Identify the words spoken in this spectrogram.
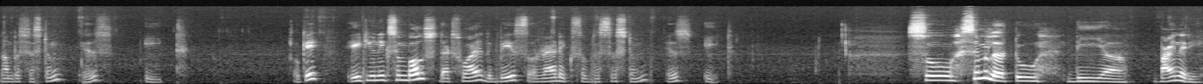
number system is 8. Okay, 8 unique symbols that is why the base or radix of the system is 8. So similar to the uh, binary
